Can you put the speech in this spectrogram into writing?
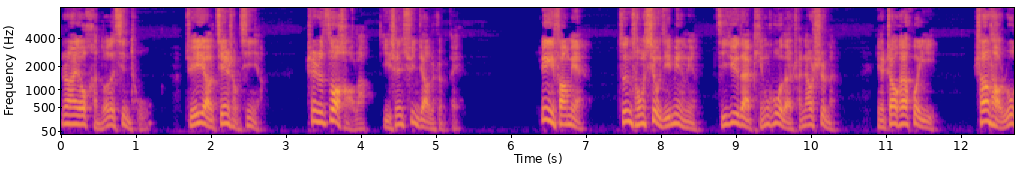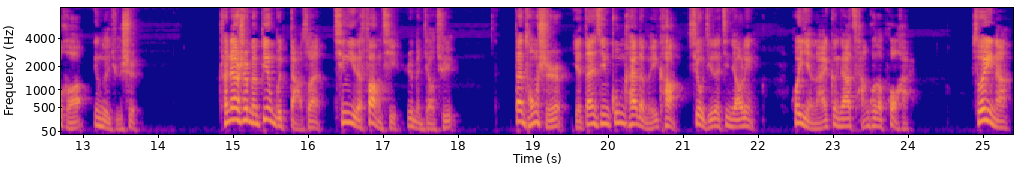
仍然有很多的信徒，决意要坚守信仰。甚至做好了以身殉教的准备。另一方面，遵从秀吉命令集聚在平户的传教士们也召开会议，商讨如何应对局势。传教士们并不打算轻易的放弃日本教区，但同时也担心公开的违抗秀吉的禁教令会引来更加残酷的迫害，所以呢，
